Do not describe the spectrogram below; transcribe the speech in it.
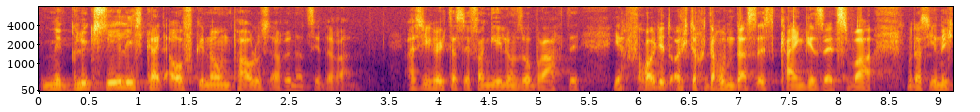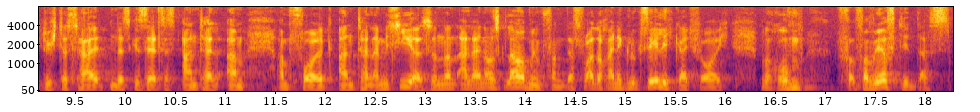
mit Glückseligkeit aufgenommen. Paulus erinnert sie daran. Als ich euch das Evangelium so brachte, ihr freutet euch doch darum, dass es kein Gesetz war und dass ihr nicht durch das Halten des Gesetzes Anteil am, am Volk, Anteil am Messias, sondern allein aus Glauben empfangen. Das war doch eine Glückseligkeit für euch. Warum verwirft ihr das?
